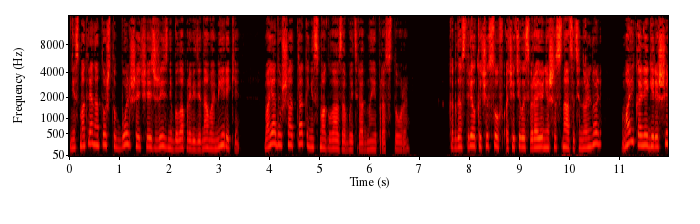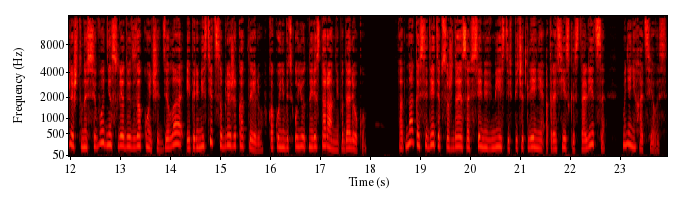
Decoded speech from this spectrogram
Несмотря на то, что большая часть жизни была проведена в Америке, моя душа так и не смогла забыть родные просторы. Когда стрелка часов очутилась в районе 16.00, мои коллеги решили, что на сегодня следует закончить дела и переместиться ближе к отелю, в какой-нибудь уютный ресторан неподалеку. Однако сидеть, обсуждая со всеми вместе впечатления от российской столицы, мне не хотелось.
